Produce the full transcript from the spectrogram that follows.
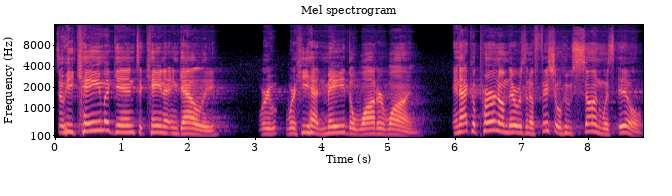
So he came again to Cana in Galilee, where, where he had made the water wine. And at Capernaum, there was an official whose son was ill.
